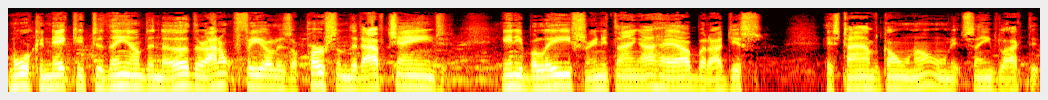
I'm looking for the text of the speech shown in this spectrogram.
more connected to them than the other. I don't feel as a person that I've changed any beliefs or anything I have, but I just, as time's gone on, it seems like that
